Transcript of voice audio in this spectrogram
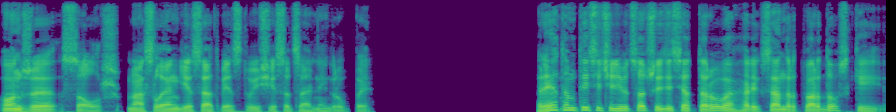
он же Солж, на сленге соответствующей социальной группы. Летом 1962-го Александр Твардовский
